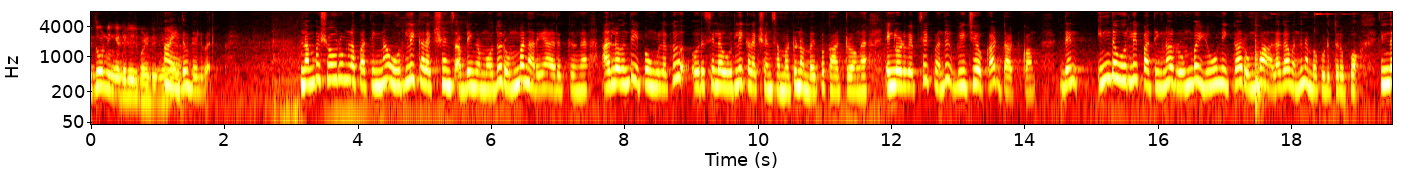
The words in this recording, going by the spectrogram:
இதுவும் நீங்கள் டெலிவரி பண்ணிடுவீங்க. ஆ இதுவும் டெலிவரி நம்ம ஷோரூமில் பார்த்தீங்கன்னா உருளி கலெக்ஷன்ஸ் அப்படிங்கும் போது ரொம்ப நிறையா இருக்குங்க. அதில் வந்து இப்போ உங்களுக்கு ஒரு சில உருளி கலெக்ஷன்ஸை மட்டும் நம்ம இப்போ காட்டுறோங்க. எங்களோட வெப்சைட் வந்து Vijiyo kart dot com then இந்த உருளி பார்த்தீங்கன்னா ரொம்ப யூனிக்காக ரொம்ப அழகாக வந்து நம்ம கொடுத்துருப்போம். இந்த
